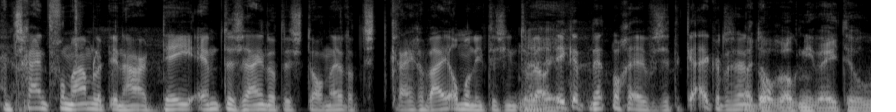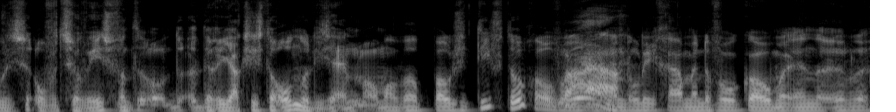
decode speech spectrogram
Het schijnt voornamelijk in haar DM te zijn. Dat is dan, hè, dat krijgen wij allemaal niet te zien. Terwijl Nee. ik heb net nog even zitten kijken. Er zijn maar toch we ook niet weten hoe het, of het zo is. Want de, de reacties eronder die zijn allemaal wel positief, toch? Over Ja. haar en de lichaam en de voorkomen. En de,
